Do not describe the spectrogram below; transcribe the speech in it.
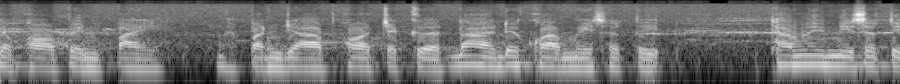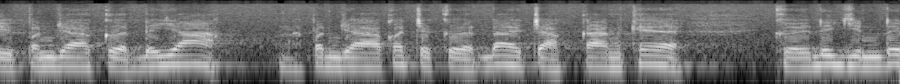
จะพอเป็นไป ปัญญาพอจะเกิดได้ด้วยความมีสติ ถ้าไม่มีสติปัญญาเกิดได้ยาก ปัญญาก็จะเกิดได้จากการแค่เคยได้ยินได้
